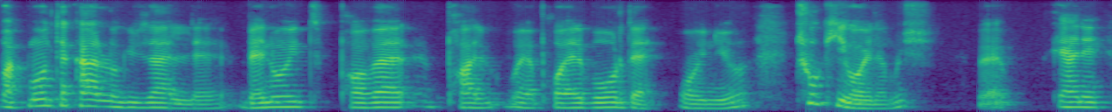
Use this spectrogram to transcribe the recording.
bak Monte Carlo güzeldi. Benoit Pavel, Pal, Poelvoorde oynuyor. Çok iyi oynamış. Ve yani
